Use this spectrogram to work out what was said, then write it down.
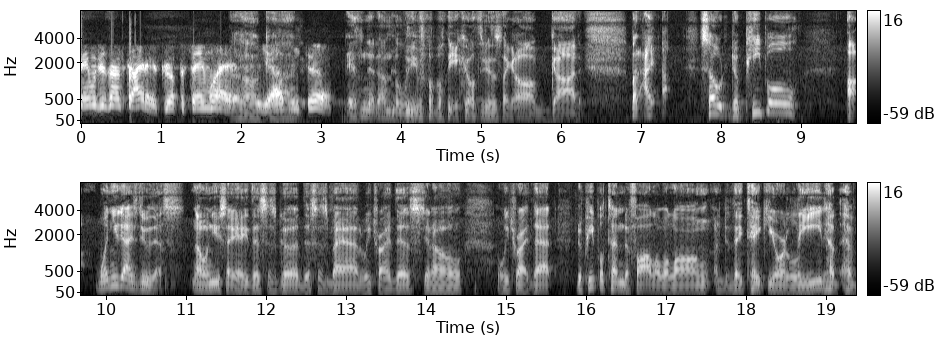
sandwiches on Fridays. Grew up the same way. Oh, yeah, God. me too. Isn't it unbelievable? you go through this like, oh God. But I, so do people? Uh, when you guys do this, now when you say, "Hey, this is good, this is bad," we tried this, you know, we tried that. Do people tend to follow along? Do they take your lead? Have have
